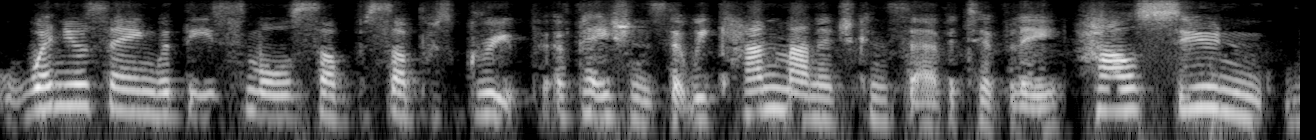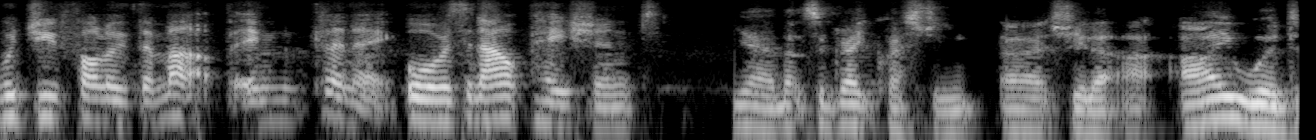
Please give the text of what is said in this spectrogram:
when you're saying with these small sub subgroup of patients that we can manage conservatively, how soon would you follow them up in clinic or as an outpatient? Yeah, that's a great question, uh, Sheila. I, I, would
